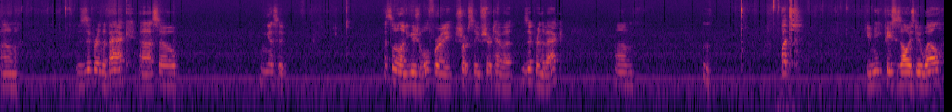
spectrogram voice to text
um, zipper in the back. Uh, so I guess it that's a little unusual for a short sleeve shirt to have a zipper in the back. Um, hmm. But unique pieces always do well.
